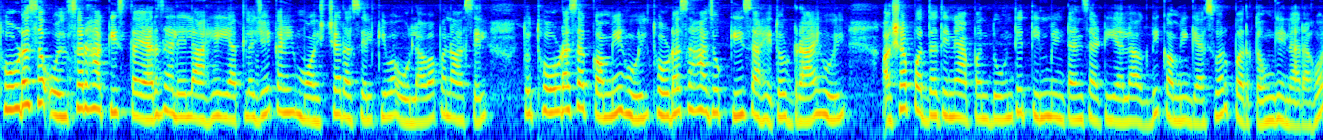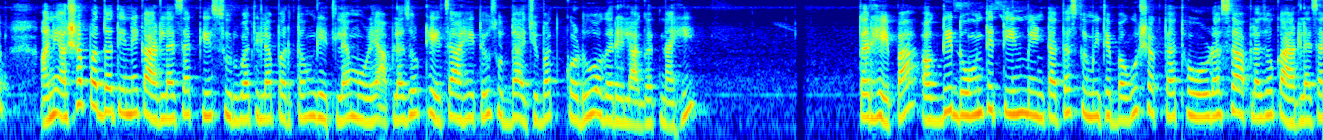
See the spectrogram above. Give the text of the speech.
थोडंसं ओलसर हा किस तयार झालेला आहे. यातलं जे काही मॉइश्चर असेल किंवा ओलावापणा असेल तो थोडासा कमी होईल. थोडासा हा जो किस आहे तो ड्राय होईल. अशा पद्धतीने आपण दोन ते तीन मिनिटांसाठी याला अगदी कमी गॅसवर परतवून घेणार आहोत. आणि अशा पद्धतीने कारल्याचा किस सुरुवातीला परतवून घेतल्यामुळे आपला जो ठेचा आहे तो सुद्धा अजिबात कडू वगैरे लागत नाही. तर हे पा अगदी दोन ते तीन मिनटातच तुम्ही इथे बघू शकता थोडंसं आपला जो कारल्याचा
